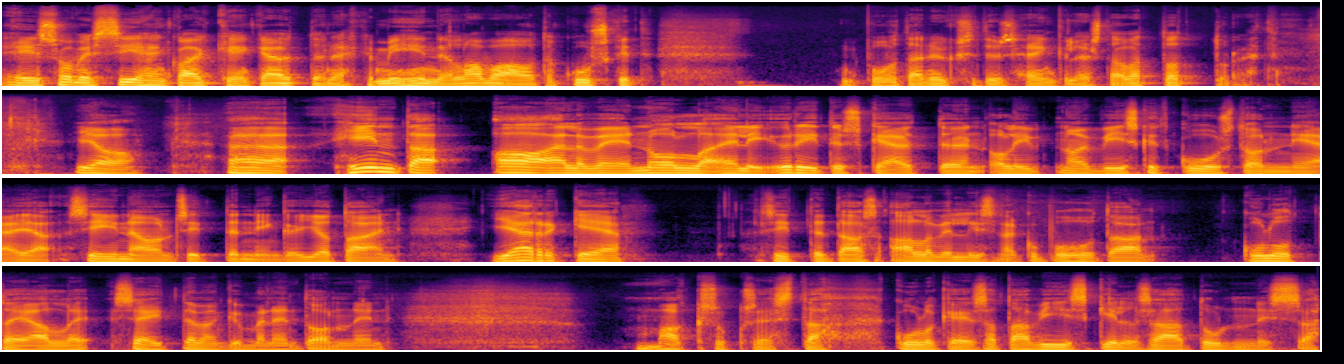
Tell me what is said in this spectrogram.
ei sovi siihen kaikkeen käyttöön ehkä mihin ne lava-autokuskit, puhutaan yksityishenkilöistä, ovat tottureet. Joo. Äh, hinta ALV0 eli yrityskäyttöön oli noin 56 tonnia ja siinä on sitten niin jotain järkeä. Sitten taas alvillisena, kun puhutaan kuluttajalle 70 tonnin maksuksesta, kulkee 105 kilsaa tunnissa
